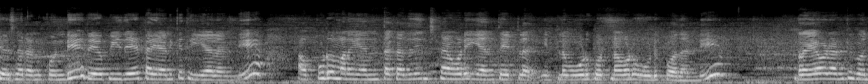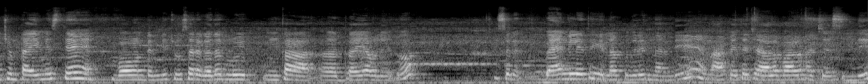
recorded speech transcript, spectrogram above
చేశారనుకోండి రేపు ఇదే టయానికి తీయాలండి. అప్పుడు మనం ఎంత కదిలించినా కూడా ఎంత ఇట్లా ఇట్లా ఓడికొట్టినా కూడా ఊడిపోదండి డ్రై అవ్వడానికి కొంచెం టైం ఇస్తే బాగుంటుంది. చూసారు కదా గ్లూ ఇంకా డ్రై అవ్వలేదు. సరే బ్యాంగిల్ అయితే ఇలా కుదిరిందండి. నాకైతే చాలా బాగా నచ్చేసింది.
